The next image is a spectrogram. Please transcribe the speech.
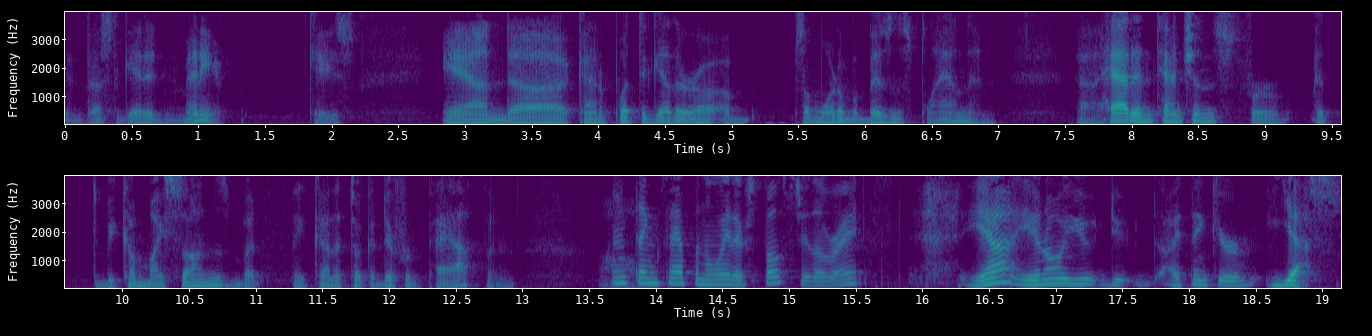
investigated in many a case and uh, kind of put together a, a somewhat of a business plan and uh, had intentions for it to become my son's, but he kind of took a different path. And And things happen the way they're supposed to, though, right? Yeah, you know, you, you I think you're yes,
